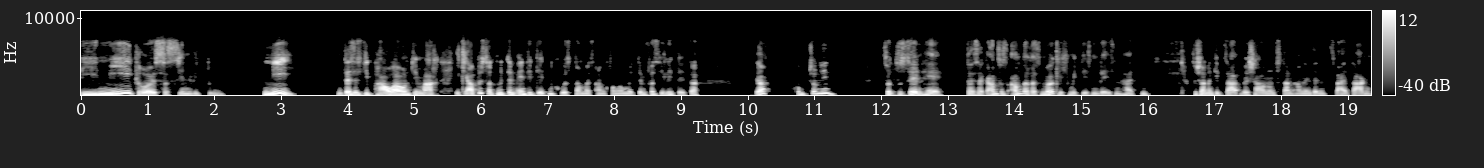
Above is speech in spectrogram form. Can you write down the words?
die nie größer sind wie du, nie. Und das ist die Power und die Macht. Ich glaube, das hat mit dem Entitätenkurs damals angefangen, mit dem Facilitator. Ja, kommt schon hin. So zu sehen, hey, da ist ja ganz was anderes möglich mit diesen Wesenheiten zu schauen. Dann gibt's auch, wir schauen uns dann an in den zwei Tagen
